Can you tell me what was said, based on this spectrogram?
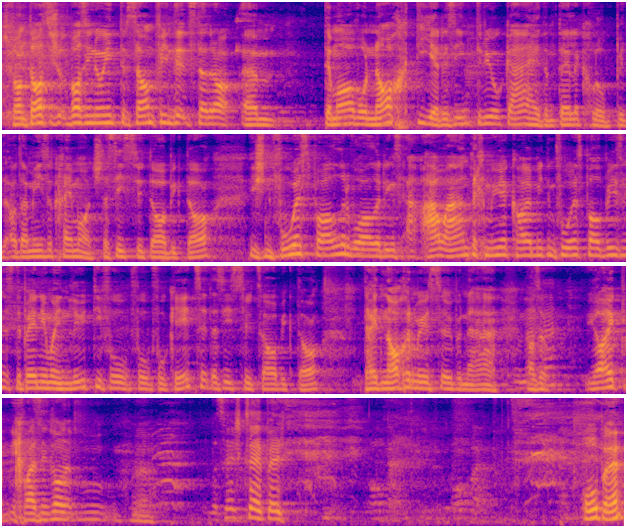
ist fantastisch. Was ich noch interessant finde jetzt daran, ähm, der Mann, der nach dir ein Interview gegeben hat am Teleclub, an diesem Eishockey-Match, das ist heute Abend da, ist ein Fußballer, der allerdings auch ähnlich Mühe hatte mit dem Fußballbusiness, der Benjamin Lüthi von, von, von GC, das ist heute Abend da. Der hat nachher müssen übernehmen. Also, ja, ich, ich weiß nicht, was. Ja. Was hast du gesehen, Benny? Oben?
